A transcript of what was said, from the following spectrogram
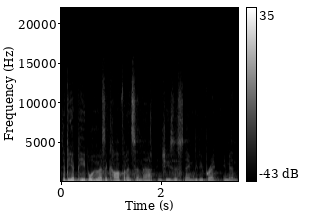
to be a people who has a confidence in that. In Jesus' name we do pray. Amen.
